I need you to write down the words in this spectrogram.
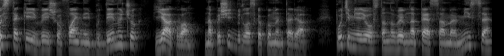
Ось такий вийшов файний будиночок. Як вам? Напишіть, будь ласка, в коментарях. Потім я його встановив на те саме місце.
